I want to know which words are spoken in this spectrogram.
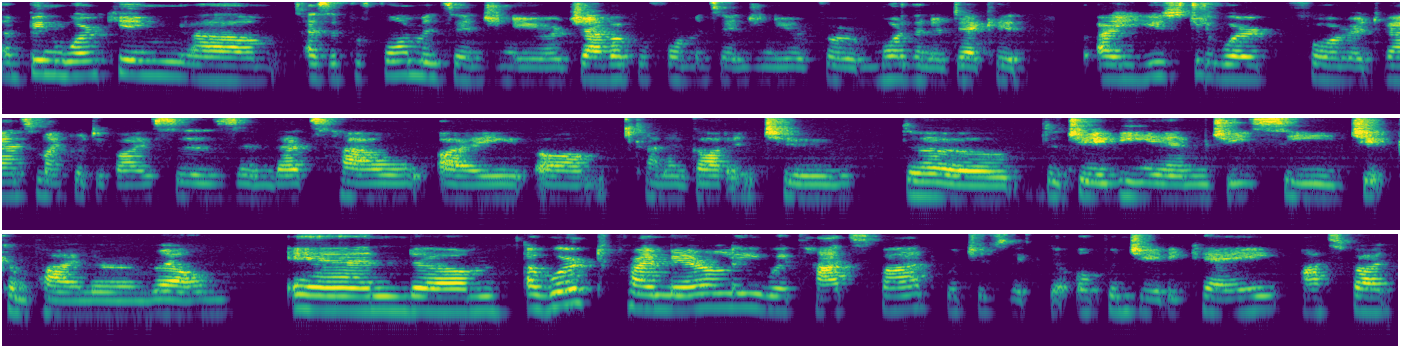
I've been working um, as a performance engineer, Java performance engineer, for more than a decade. I used to work for Advanced Micro Devices, and that's how I um, kind of got into the the JVM GC JIT compiler realm. And um, I worked primarily with Hotspot, which is like the OpenJDK Hotspot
